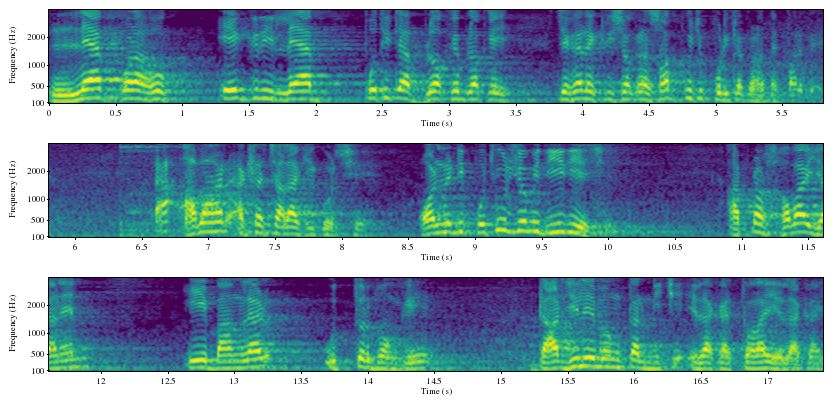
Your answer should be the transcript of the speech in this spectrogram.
ল্যাব করা হোক এগ্রি ল্যাব প্রতিটা ব্লকে ব্লকে যেখানে কৃষকরা সব কিছু পরীক্ষা করাতে পারবে। আবার একটা চালাকি করছে। অলরেডি প্রচুর জমি দিয়ে দিয়েছে। আপনারা সবাই জানেন, এ বাংলার উত্তরবঙ্গে দার্জিলিং এবং তার নিচে এলাকায় তরাই এলাকায়।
